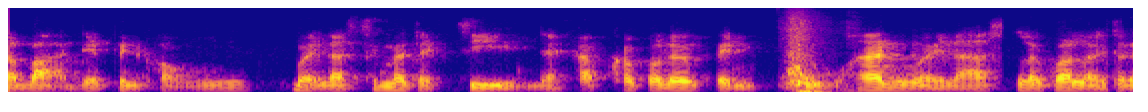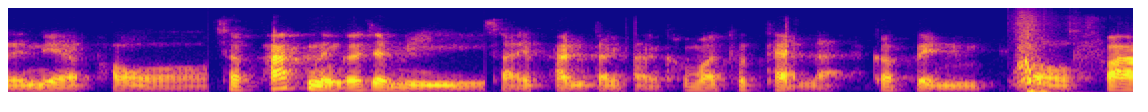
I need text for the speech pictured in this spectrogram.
ระบาดเนี่ยเป็นของไวรัสที่มาจากจีนนะครับเขาก็เรียกเป็นอู่ฮั่นไวรัส แล้วก็หลังจากนั้นเนี่ยพอสักพักหนึ่งก็จะมีสายพันธุ์ต่างๆ เข้ามาทดแทนละก็เป็นอัลฟา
